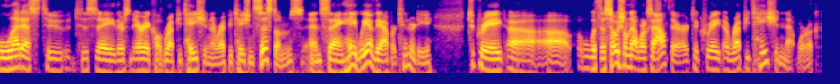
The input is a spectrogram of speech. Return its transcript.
led us to to say there's an area called reputation and reputation systems, and saying, hey, we have the opportunity to create with the social networks out there to create a reputation network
